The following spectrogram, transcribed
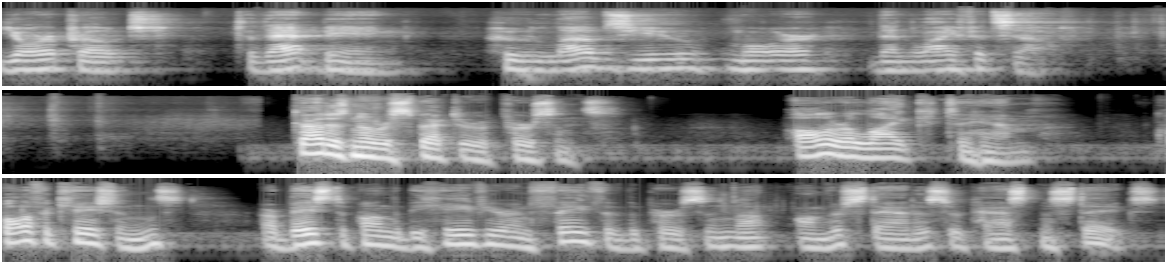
your approach to that being who loves you more than life itself. God is no respecter of persons. All are alike to him. Qualifications are based upon the behavior and faith of the person, not on their status or past mistakes.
